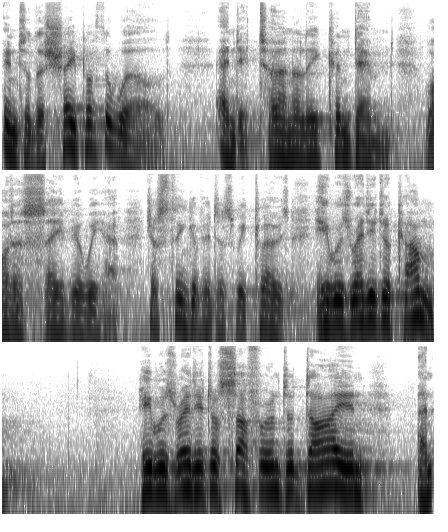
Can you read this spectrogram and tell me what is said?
into the shape of the world, and eternally condemned. What a Saviour we have. Just think of it as we close. He was ready to come. He was ready to suffer and to die in an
